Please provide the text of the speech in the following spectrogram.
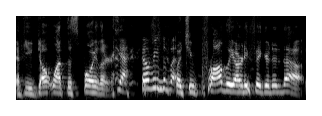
if you don't want the spoiler. Yeah, go read the book. but you probably already figured it out.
